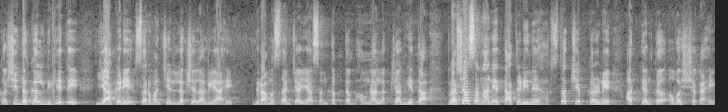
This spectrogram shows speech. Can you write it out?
कशी दखल घेते याकडे सर्वांचे लक्ष लागले आहे. ग्रामस्थांच्या या संतप्त भावना लक्षात घेता प्रशासनाने तातडीने हस्तक्षेप करणे अत्यंत आवश्यक आहे.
